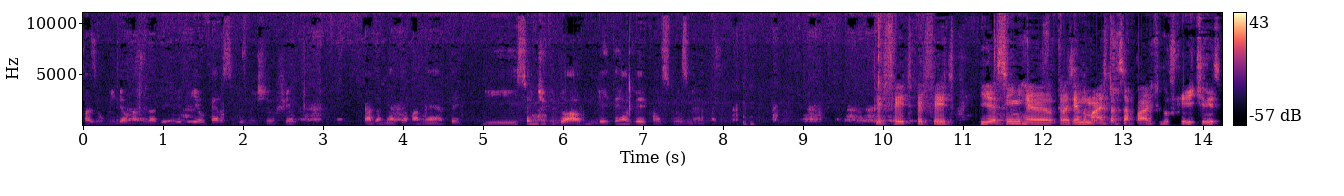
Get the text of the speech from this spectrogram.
fazer um milhão na vida dele e eu quero simplesmente ter um shape. Cada meta é uma meta e, e isso é individual, ninguém tem a ver com as suas metas. Perfeito, perfeito. E assim, é, trazendo mais para essa parte do fitness,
